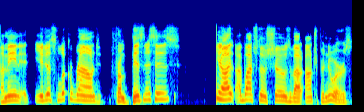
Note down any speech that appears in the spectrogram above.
I mean, you just look around from businesses. You know, I, I watch those shows about entrepreneurs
